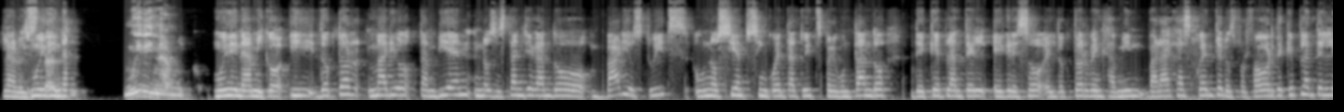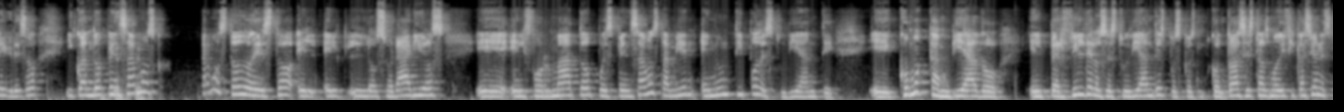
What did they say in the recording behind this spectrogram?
Claro, es muy dinámico muy dinámico. Muy dinámico. Y doctor Mario, también nos están llegando varios tweets, unos 150 tweets preguntando de qué plantel egresó el doctor Benjamín Barajas. Cuéntenos, por favor, de qué plantel egresó. Y cuando pensamos... todo esto, los horarios, eh, el formato, pues pensamos también en un tipo de estudiante. Eh, ¿Cómo ha cambiado el perfil de los estudiantes pues, con todas estas modificaciones?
